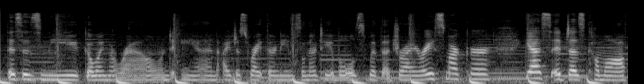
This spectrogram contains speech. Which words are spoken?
this is me going around and I just write their names on their tables with a dry erase marker. Yes, it does come off,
